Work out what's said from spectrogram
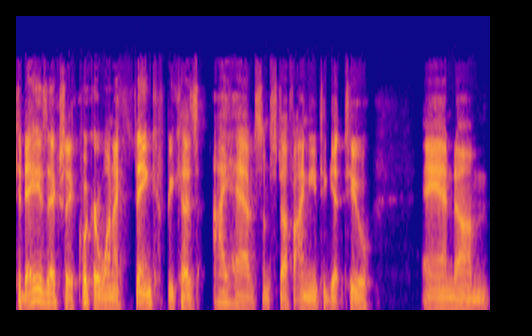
today is actually a quicker one, I think, because I have some stuff I need to get to. And um,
